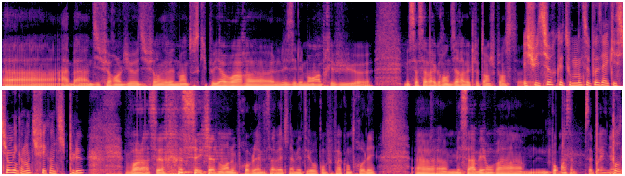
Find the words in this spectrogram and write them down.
à, ben, différents lieux, différents événements, tout ce qu'il peut y avoir, euh, les éléments imprévus. Euh. mais ça, ça va grandir avec le temps, je pense. Et je suis sûre que tout le monde se pose la question, mais comment tu fais quand il pleut? Voilà, c'est également le problème. Ça va être la météo qu'on ne peut pas contrôler. Euh, mais ça, mais on va. Pour moi, ça, ça pas pour,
